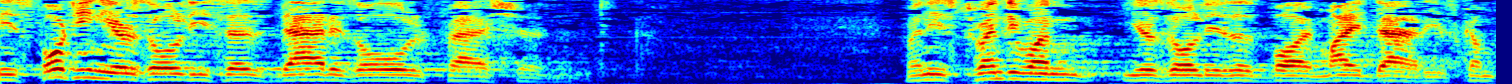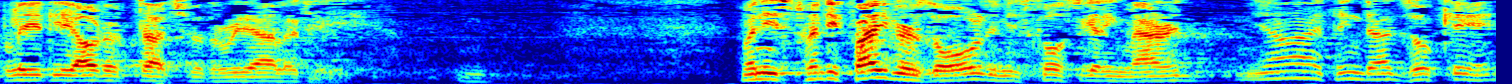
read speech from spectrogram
he's 14 years old, he says, Dad is old fashioned. When he's 21 years old, he says, Boy, my dad is completely out of touch with reality. When he's 25 years old and he's close to getting married, yeah, I think dad's okay.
